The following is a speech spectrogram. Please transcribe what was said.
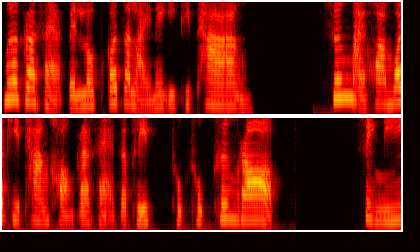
เมื่อกระแสเป็นลบก็จะไหลในอีกทิศทาง ซึ่งหมายความว่าทิศทางของกระแสจะพลิกทุกๆ ครึ่งรอบ สิ่งนี้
